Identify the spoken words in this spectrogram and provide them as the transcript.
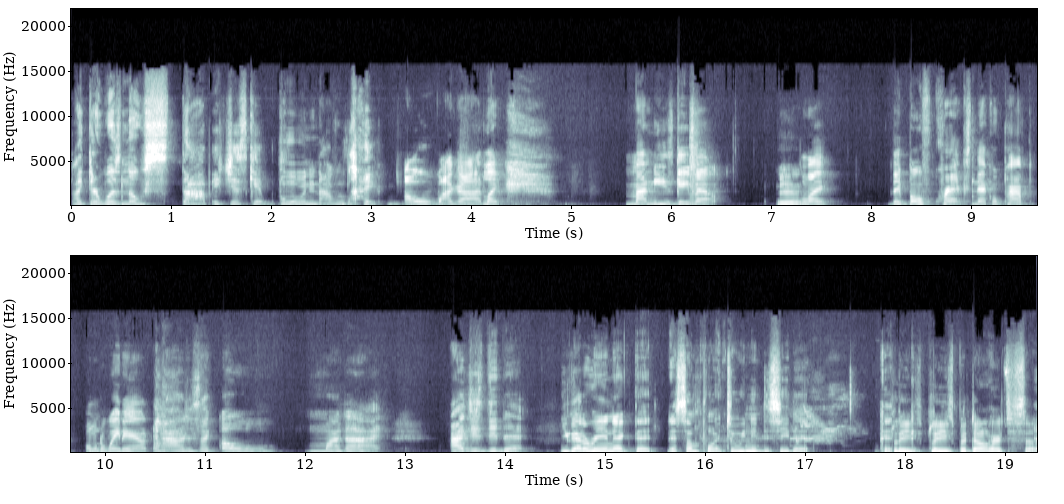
Like there was no stop. It just kept going. And I was like, oh my God. Like my knees gave out. Yeah. Like they both cracked, snackle pop on the way down. And I was just like, oh my God. I just did that. You got to reenact that at some point too. We need to see that. 'Cause please, please, but don't hurt yourself.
